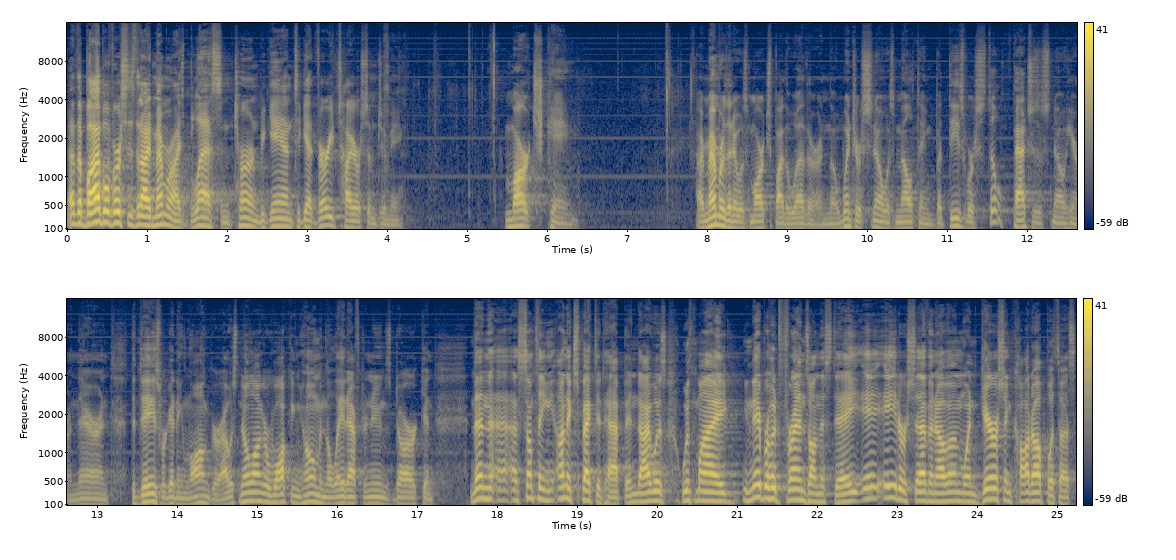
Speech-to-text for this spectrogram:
Uh, the Bible verses that I memorized, bless and turn, began to get very tiresome to me. March came. I remember that it was March by the weather and the winter snow was melting, but these were still patches of snow here and there, and the days were getting longer. I was no longer walking home in the late afternoons dark, and then uh, something unexpected happened. I was with my neighborhood friends on this day, eight or seven of them, when Garrison caught up with us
